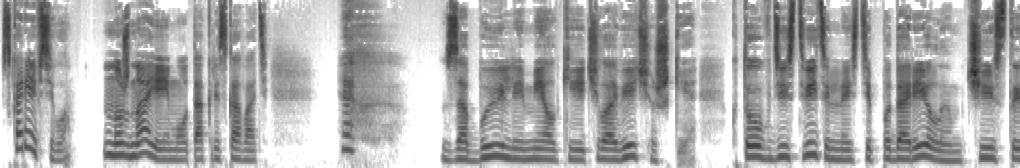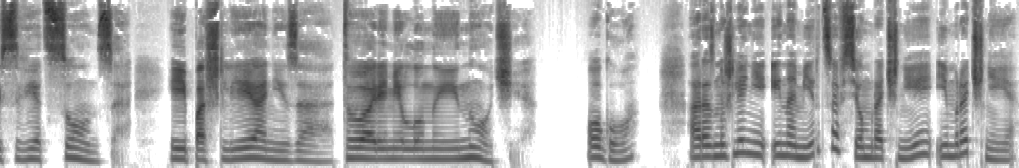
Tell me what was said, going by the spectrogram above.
Скорее всего. Нужна я ему так рисковать. Эх. Забыли мелкие человечешки, кто в действительности подарил им чистый свет солнца, и пошли они за тварями луны и ночи. Ого! А размышления иномирца все мрачнее и мрачнее.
